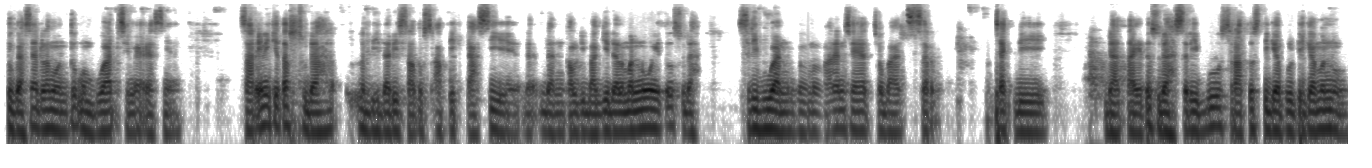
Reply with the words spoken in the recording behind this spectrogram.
tugasnya adalah untuk membuat SIMRS-nya saat ini kita sudah lebih dari 100 aplikasi ya, dan kalau dibagi dalam menu itu sudah seribuan. Kemarin saya coba cek di data itu sudah 1133 menu.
